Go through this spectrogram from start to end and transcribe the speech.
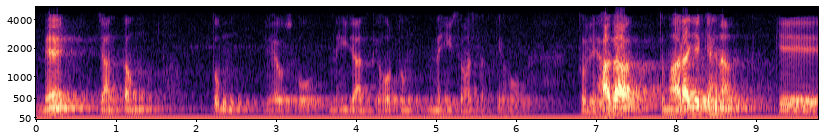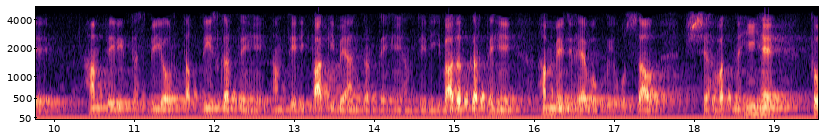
میں جانتا ہوں، تم جو ہے اس کو نہیں جانتے ہو، تم نہیں سمجھ سکتے ہو۔ تو لہذا تمہارا یہ کہنا کہ ہم تیری تسبیح اور تقدیس کرتے ہیں، ہم تیری پاکی بیان کرتے ہیں، ہم تیری عبادت کرتے ہیں، ہم میں جو ہے وہ کوئی غصہ اور شہوت نہیں ہے۔ تو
